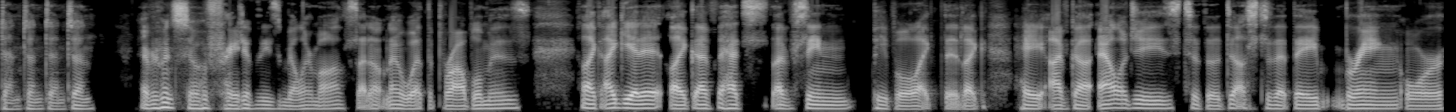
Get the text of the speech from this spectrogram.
dun dun dun dun. Everyone's so afraid of these Miller moths. I don't know what the problem is. Like, I get it. Like, I've had, I've seen people like that like hey i've got allergies to the dust that they bring or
